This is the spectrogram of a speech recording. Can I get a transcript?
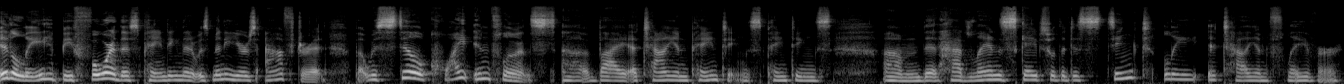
Italy before this painting, that it was many years after it, but was still quite influenced uh, by Italian paintings, paintings um, that had landscapes with a distinctly Italian flavor.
